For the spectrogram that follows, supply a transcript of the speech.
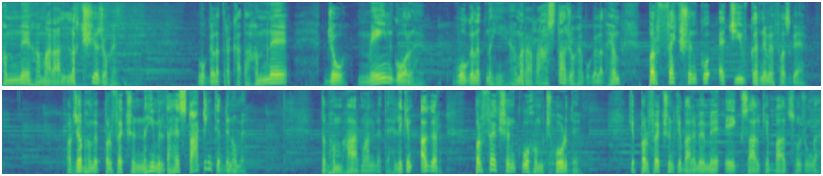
हमने हमारा लक्ष्य जो है, वो गलत रखा था। हमने जो मेन गोल है, वो गलत नहीं है। हमारा रास्ता जो है, वो गलत है। हम परफेक्शन को अचीव करने में फंस गए। और जब हमें परफेक्शन नहीं मिलता है स्टार्टिंग के दिनों में, तब हम हार मान लेते हैं। लेकिन अगर परफेक्शन को हम छोड़ दें, कि परफेक्शन के बारे में मैं एक साल के बाद सोचूँगा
